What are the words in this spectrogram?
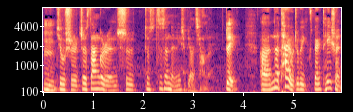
嗯，就是这三个人是就是自身能力是比较强的。对，呃，那他有这个 expectation，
